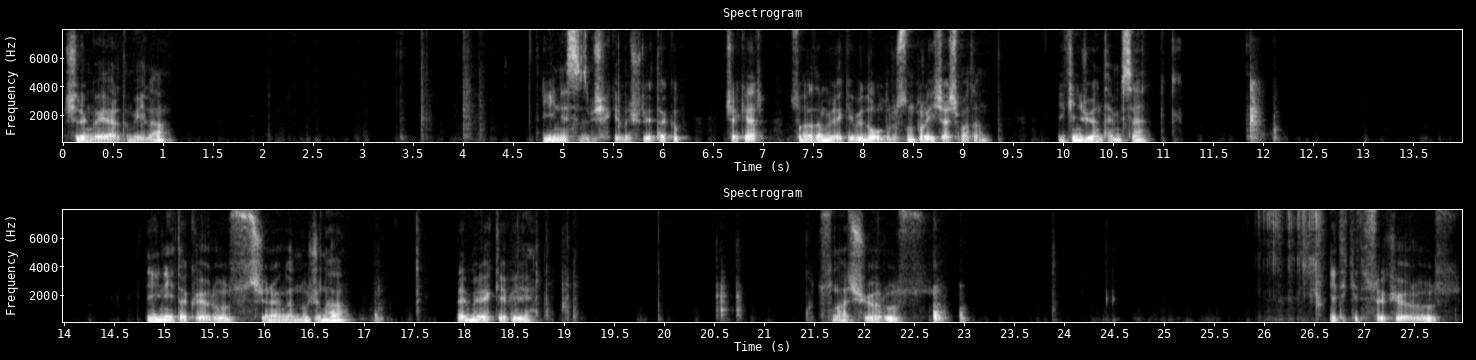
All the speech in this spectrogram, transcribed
Şırınga yardımıyla iğnesiz bir şekilde şuraya takıp çeker. Sonradan mürekkebi doldurursunuz burayı hiç açmadan. İkinci yöntem ise iğneyi takıyoruz şırınganın ucuna ve mürekkebi kutusunu açıyoruz. Etiketi söküyoruz.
